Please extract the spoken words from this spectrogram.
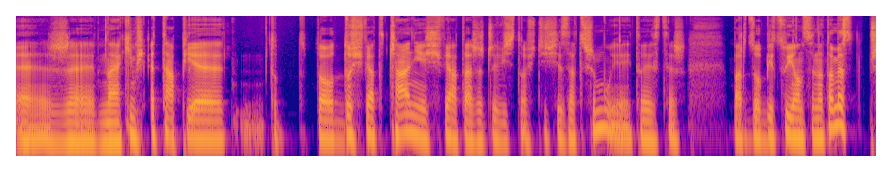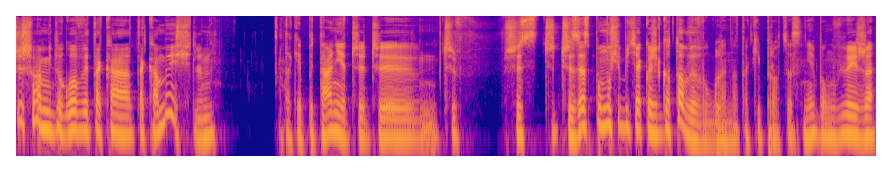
E, że na jakimś etapie to, to doświadczanie świata rzeczywistości się zatrzymuje i to jest też bardzo obiecujące. Natomiast przyszła mi do głowy taka, taka myśl, takie pytanie, czy, czy, czy, czy, czy zespół musi być jakoś gotowy w ogóle na taki proces, nie? Bo mówiłeś, że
